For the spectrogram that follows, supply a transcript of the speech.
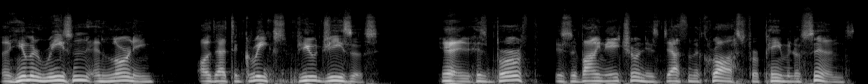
human reason and learning uh, that the Greeks viewed Jesus, his birth, his divine nature, and his death on the cross for payment of sins.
